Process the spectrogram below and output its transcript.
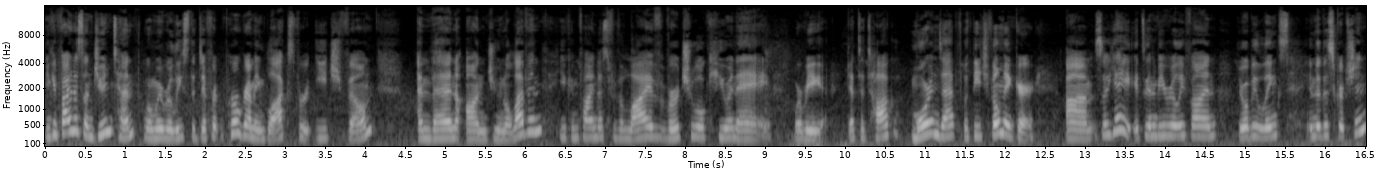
you can find us on June 10th when we release the different programming blocks for each film. And then on June 11th, you can find us for the live virtual Q&A where we get to talk more in depth with each filmmaker. Um, so yay, it's going to be really fun. There will be links in the description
